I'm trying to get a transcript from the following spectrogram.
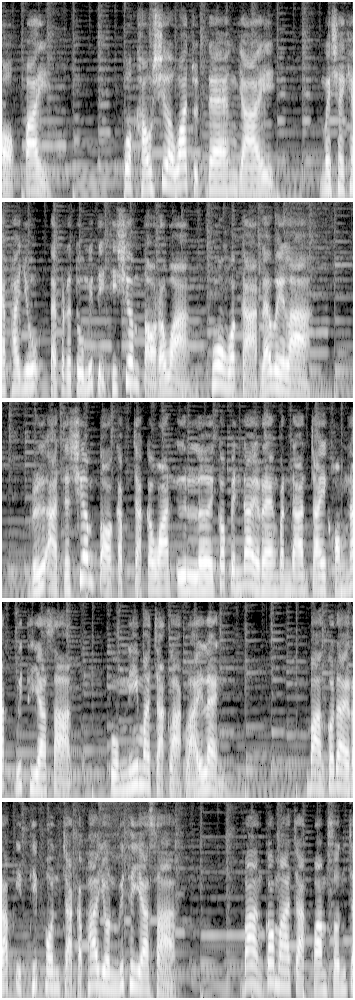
ออกไป พวกเขาเชื่อว่าจุดแดงใหญ่ไม่ใช่แค่พายุ แต่ประตูมิติที่เชื่อมต่อระหว่าง ห่วงอากาศและเวลา หรืออาจจะเชื่อมต่อกับจักรวาลอื่นเลยก็เป็นได้แรงบันดาลใจของนักวิทยาศาสตร์ กลุ่มนี้มาจากหลากหลายแหล่ง บางก็ได้รับอิทธิพลจากกับภาพยนตร์วิทยาศาสตร์ บ้างก็มาจากความสนใจ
